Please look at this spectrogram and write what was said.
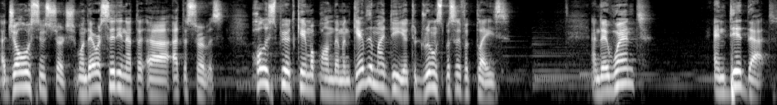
at Joel church, when they were sitting at the, uh, at the service, Holy Spirit came upon them and gave them idea to drill in specific place. And they went and did that.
